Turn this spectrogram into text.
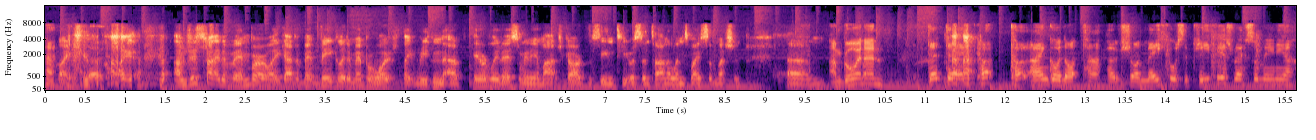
like, I'm just trying to remember. Like, I vaguely remember what, like, reading an early WrestleMania match card and seeing Tito Santana wins by submission. Um, I'm going in. Did uh, Kurt, Kurt Angle not tap out Shawn Michaels the previous WrestleMania?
